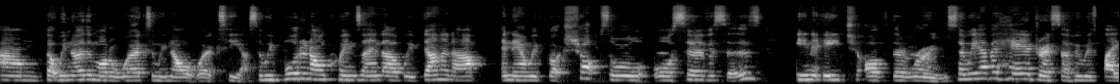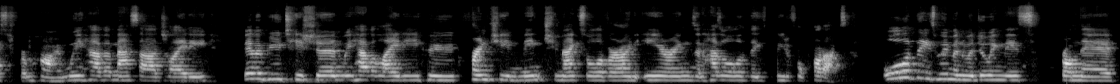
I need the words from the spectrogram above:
um, but we know the model works and we know it works here. So we bought an old Queenslander. We've done it up, and now we've got shops or or services in each of the rooms. So we have a hairdresser who is based from home. We have a massage lady we have a beautician, we have a lady who Frenchy and Mint, she makes all of her own earrings and has all of these beautiful products. All of these women were doing this from their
